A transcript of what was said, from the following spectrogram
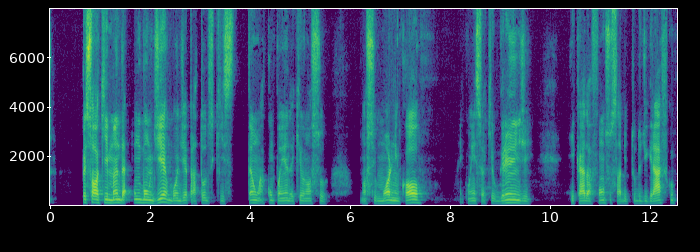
O pessoal aqui manda um bom dia, um bom dia para todos que estão acompanhando aqui o nosso, nosso Morning Call. Reconheço aqui o grande Ricardo Afonso, sabe tudo de gráfico.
